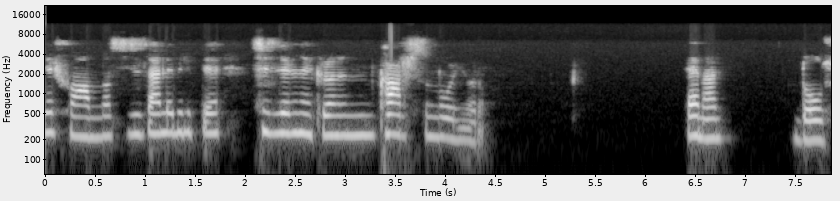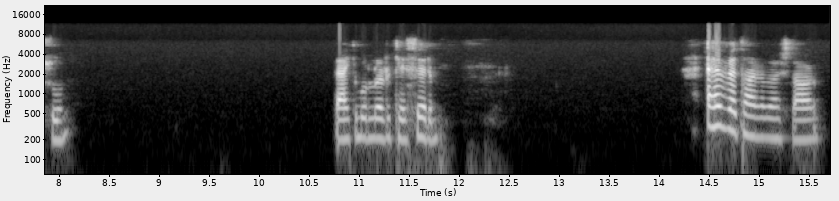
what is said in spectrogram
de şu anda sizlerle birlikte sizlerin ekranının karşısında oynuyorum. Hemen dolsun. Belki buraları keserim. Evet arkadaşlar.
